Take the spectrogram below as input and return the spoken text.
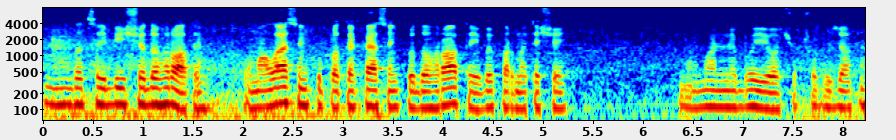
Треба цей бій ще дограти. Помалесеньку, потихесеньку дограти і вифармити ще й нормальний бойочок, щоб взяти.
